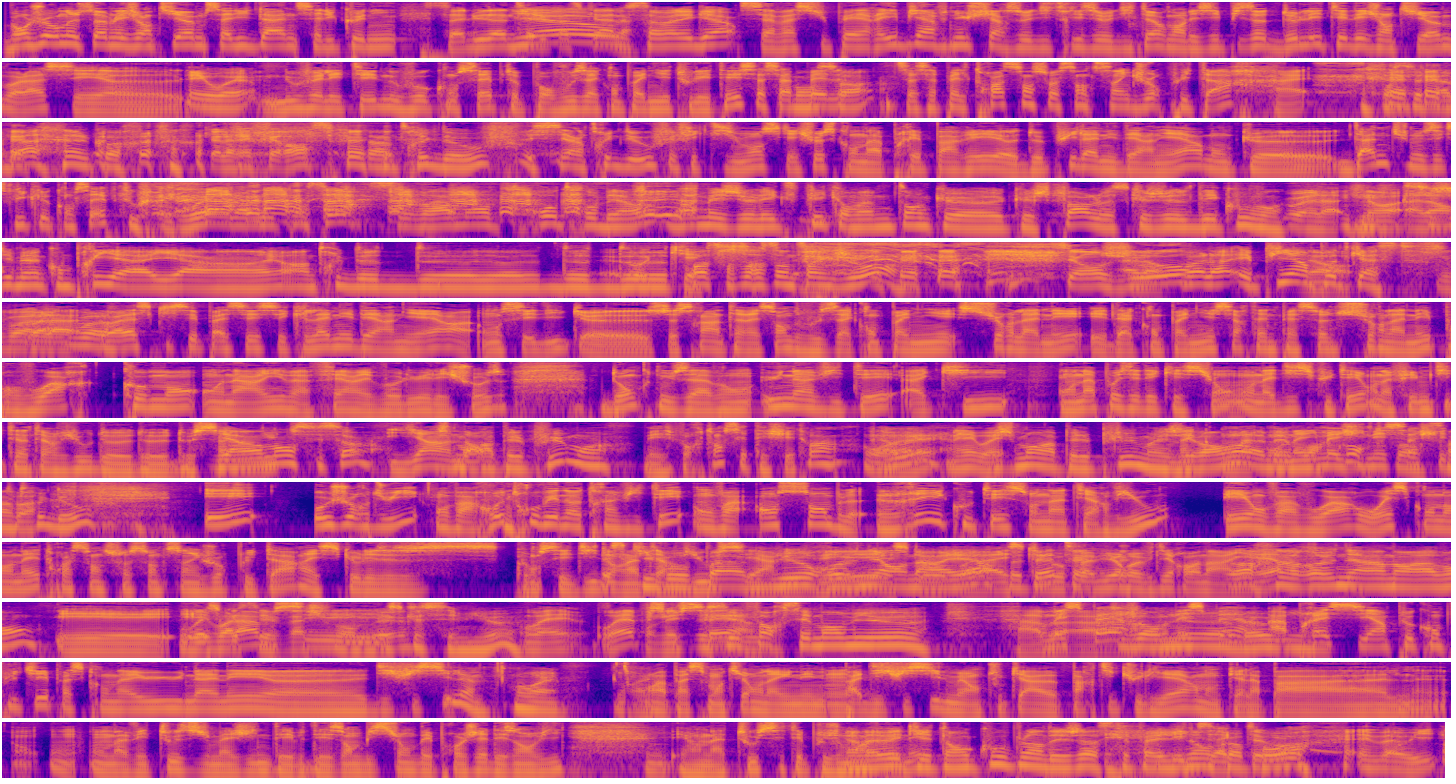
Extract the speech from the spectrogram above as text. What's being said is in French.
Bonjour, nous sommes les gentilshommes. Salut Dan, salut Connie. Salut Dan, salut Pascal. ça va les gars Ça va super et bienvenue chers auditrices et auditeurs dans les épisodes de l'été des gentilshommes. Voilà, c'est euh, Et ouais. nouvel été, nouveau concept pour vous accompagner tout l'été. Ça s'appelle Bon, ça s'appelle 365 jours plus tard. Ouais, Bon, c'est de la balle quoi. quelle référence. C'est un truc de ouf. Et C'est un truc de ouf effectivement, c'est quelque chose qu'on a préparé euh, depuis l'année dernière. Donc euh, Dan, tu nous expliques le concept ou Ouais, alors le concept c'est vraiment trop trop bien. Non mais je l'explique en même temps que, que je parle parce que je le découvre. Voilà. Non, si alors j'ai bien compris, il y a, il y a un, un truc de, de, de, de Ok. 365 jours. C'est en jour. Alors, Voilà, et puis un Alors, podcast. Voilà, Voilà. voilà. ce qui s'est passé, c'est que l'année dernière, on s'est dit que ce serait intéressant de vous accompagner sur l'année et d'accompagner certaines personnes sur l'année pour voir comment on arrive à faire évoluer les choses. Donc nous avons une invitée à qui on a posé des questions, on a discuté, on a fait une petite interview de, de, de Il y 5 a un an, c'est ça Il y a Je un m'en rappelle plus moi. Mais pourtant c'était chez toi. hein. Ah ouais Mais ouais. Je m'en rappelle plus, moi j'ai vraiment on a- la on a mémoire imaginé courte, ça chez C'est un toi. truc de ouf. Et aujourd'hui, on va retrouver notre invité, on va ensemble réécouter son interview. Et on va voir où est-ce qu'on en est 365 jours plus tard. Est-ce que les ce qu'on s'est dit dans Est-ce qu'il vaut l'interview c'est mieux arrivé? revenir Est-ce en que- arrière, voilà, Est-ce qu'il vaut peut-être? pas mieux revenir en arrière? Revenir un an avant? Et, est-ce que voilà, c'est c'est- vachement mieux Est-ce que c'est mieux? Ouais, ouais, parce que C'est c'est forcément mieux. Ah on bah, espère, on mieux, espère. bah oui. Après, c'est un peu compliqué parce qu'on a eu une année euh, difficile. Ouais. On va pas se mentir, on a eu une année Mm. pas difficile, mais en tout cas euh, particulière. Donc, elle a pas. elle- on, on avait tous, j'imagine, des, des ambitions, des projets, des envies, Mm. et on a tous été plus ou Il y en moins. avait qui étaient en couple hein, déjà, c'était pas évident quoi pour Exactement. eux. Eh ben oui.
